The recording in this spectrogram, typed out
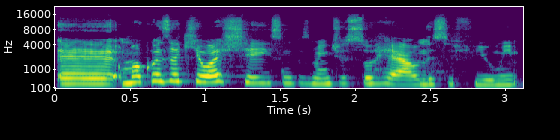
é, uma coisa que eu achei simplesmente surreal nesse filme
